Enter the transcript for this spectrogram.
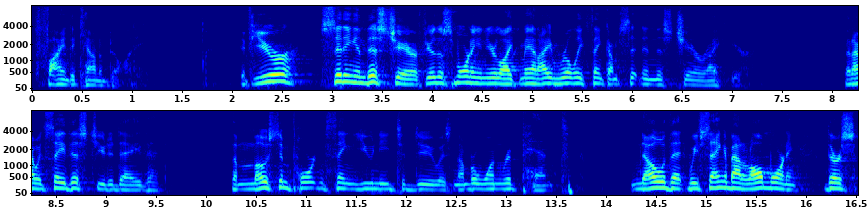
find accountability. If you're sitting in this chair, if you're this morning and you're like, man, I really think I'm sitting in this chair right here, then I would say this to you today that the most important thing you need to do is number one, repent. Know that we've sang about it all morning. There's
